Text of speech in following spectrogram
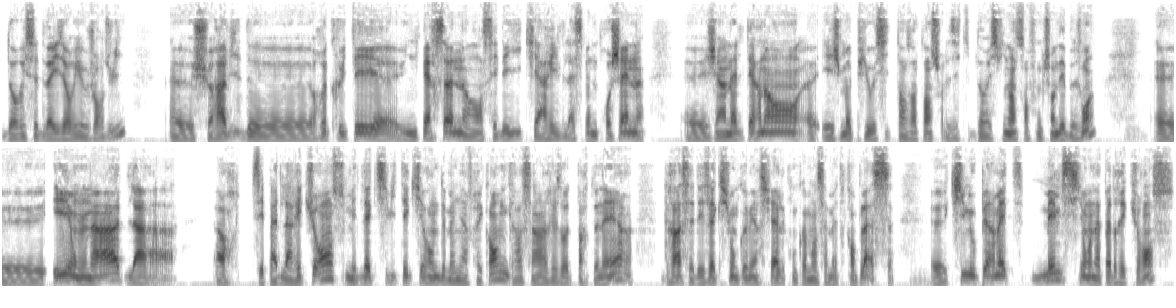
d'Oris Advisory aujourd'hui. Euh, je suis ravi de recruter une personne en CDI qui arrive la semaine prochaine. J'ai un alternant et je m'appuie aussi de temps en temps sur les équipes d'Oris Finance en fonction des besoins. et on a de la, alors c'est pas de la récurrence, mais de l'activité qui rentre de manière fréquente grâce à un réseau de partenaires, grâce à des actions commerciales qu'on commence à mettre en place, qui nous permettent, même si on n'a pas de récurrence,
